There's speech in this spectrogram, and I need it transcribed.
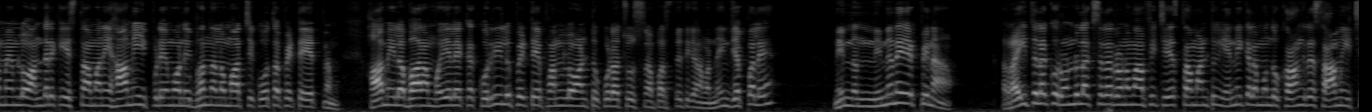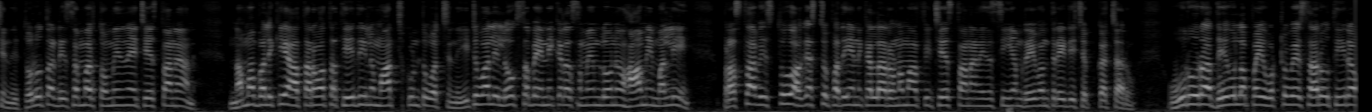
సమయంలో అందరికీ ఇస్తామని హామీ ఇప్పుడేమో నిబంధనలు మార్చి కోత పెట్టే యత్నం. హామీల భారం మొయ్యలేక కొర్రీలు పెట్టే పనులు అంటూ కూడా చూసిన పరిస్థితి కనబడి నేను చెప్పలే? నిన్న నిన్ననే చెప్పిన? రైతులకు రెండు లక్షల రుణమాఫీ చేస్తామంటూ ఎన్నికల ముందు కాంగ్రెస్ హామీ ఇచ్చింది. తొలుత డిసెంబర్ తొమ్మిదినే చేస్తానని నమ్మబలికి ఆ తర్వాత తేదీలు మార్చుకుంటూ వచ్చింది. ఇటీవలి లోక్సభ ఎన్నికల సమయంలోనూ హామీ మళ్ళీ ప్రస్తావిస్తూ ఆగస్టు పదిహేను కల్లా రుణమాఫీ చేస్తానని సీఎం రేవంత్ రెడ్డి చెప్పుకొచ్చారు. ఊరూరా దేవుళ్ళపై ఒట్లు వేశారు. తీరా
